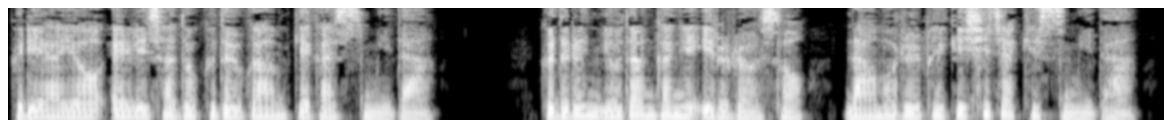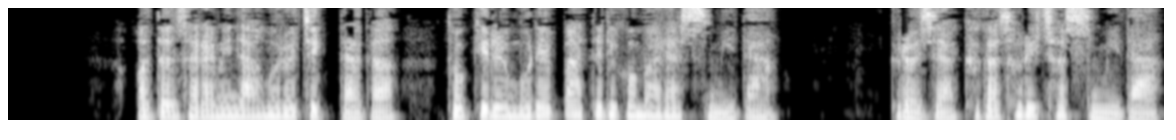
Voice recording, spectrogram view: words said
그리하여 엘리사도 그들과 함께 갔습니다. 그들은 요단강에 이르러서 나무를 베기 시작했습니다. 어떤 사람이 나무를 찍다가 도끼를 물에 빠뜨리고 말았습니다. 그러자 그가 소리쳤습니다.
